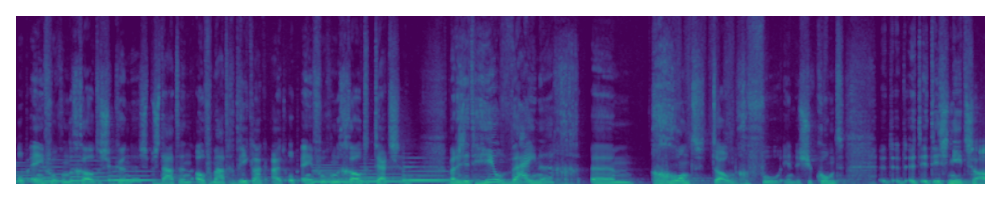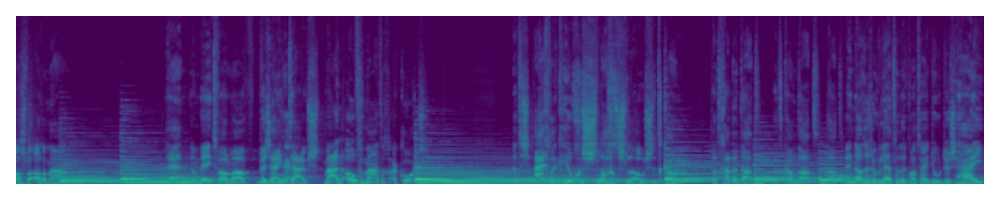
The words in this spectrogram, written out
opeenvolgende grote secondes, bestaat een overmatige drieklank uit opeenvolgende grote tertsen. Maar er zit heel weinig um, grondtoongevoel in. Dus je komt. Het, het is niet zoals we allemaal Hè? Dan weten we allemaal, we zijn thuis. Maar een overmatig akkoord, dat is eigenlijk heel geslachtsloos. Het kan, dat gaat naar dat, dat kan dat, dat. En dat is ook letterlijk wat hij doet. Dus hij,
